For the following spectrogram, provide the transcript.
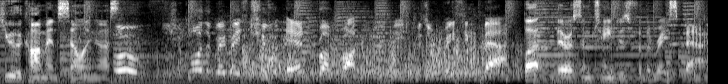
cue the comments telling us. Oh, you should call the Great Race to and from Rockaway Beach because you're racing back. But there are some changes for the race back.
